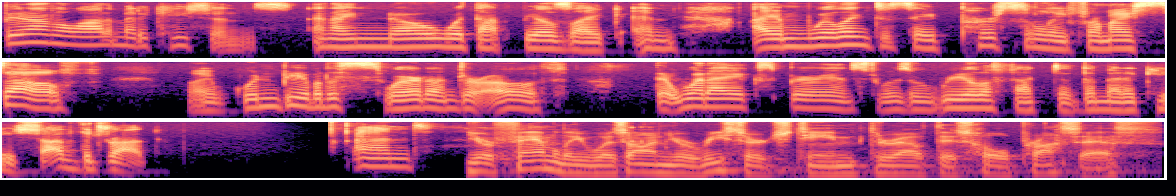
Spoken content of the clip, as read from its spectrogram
been on a lot of medications and I know what that feels like. And I am willing to say personally for myself, I wouldn't be able to swear it under oath, that what I experienced was a real effect of the medication, of the drug and your family was on your research team throughout this whole process.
